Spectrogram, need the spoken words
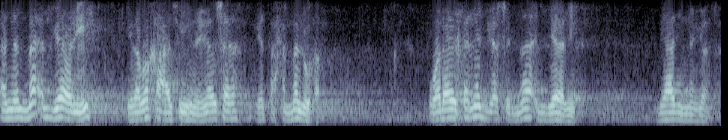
أن الماء الجاري إذا وقعت فيه نجاسة يتحملها ولا يتنجس الماء الجاري بهذه النجاسة.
